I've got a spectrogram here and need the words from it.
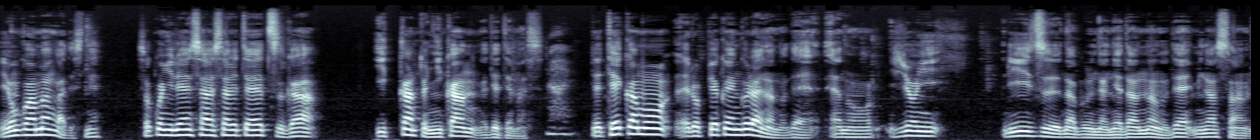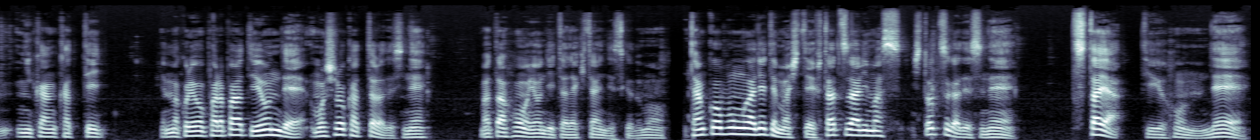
4コマ漫画ですね。そこに連載されたやつが、1巻と2巻が出てます。はい。で、定価もえー600円ぐらいなので、あの、非常にリーズナブルな値段なので、皆さん2巻買って、えまあ、これをパラパラと読んで面白かったらですね、また本を読んでいただきたいんですけども、単行本が出てまして2つあります。1つがですね、ツタヤっていう本で、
